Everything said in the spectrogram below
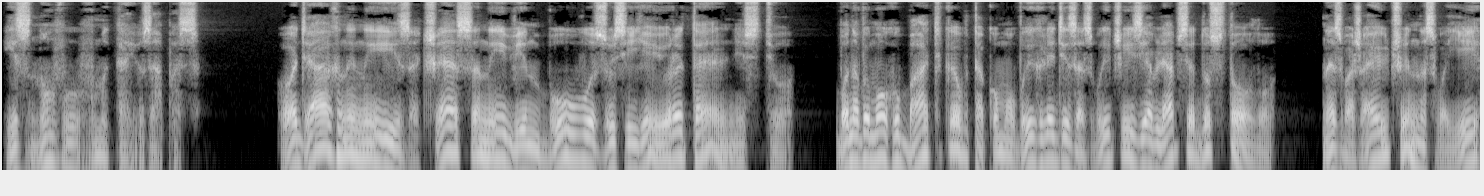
і знову вмикаю запис. Одягнений і зачесаний він був з усією ретельністю, бо на вимогу батька в такому вигляді зазвичай з'являвся до столу, незважаючи на свої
